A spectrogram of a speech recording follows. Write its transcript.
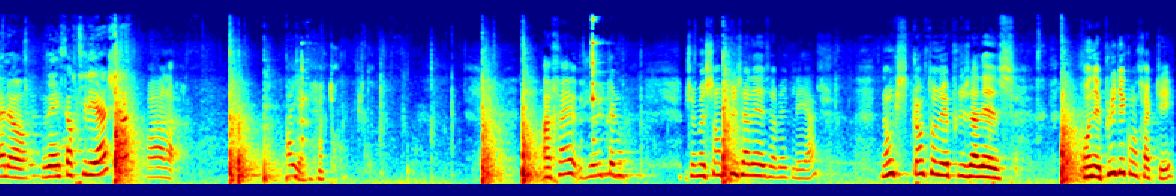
Alors, vous avez sorti les haches là? Voilà. Ah, il y avait un trou. putain. Après, je, tel- je me sens plus à l'aise avec les haches. Donc, quand on est plus à l'aise, on est plus décontracté.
